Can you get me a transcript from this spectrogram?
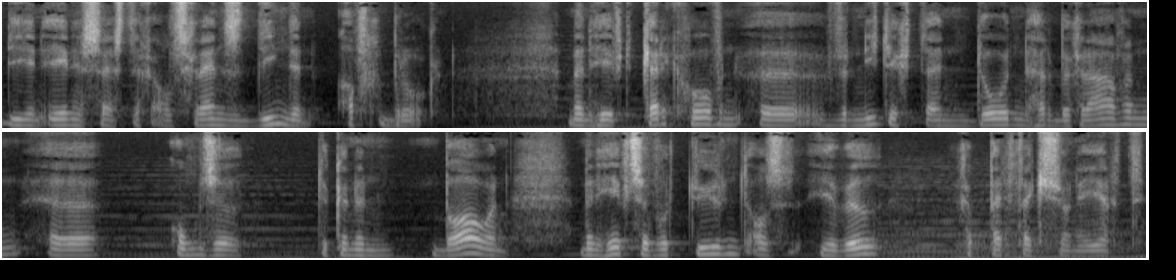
die in 61 als grens dienden afgebroken. Men heeft kerkhoven uh, vernietigd en doden herbegraven uh, om ze te kunnen bouwen. Men heeft ze voortdurend, als je wil, geperfectioneerd.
